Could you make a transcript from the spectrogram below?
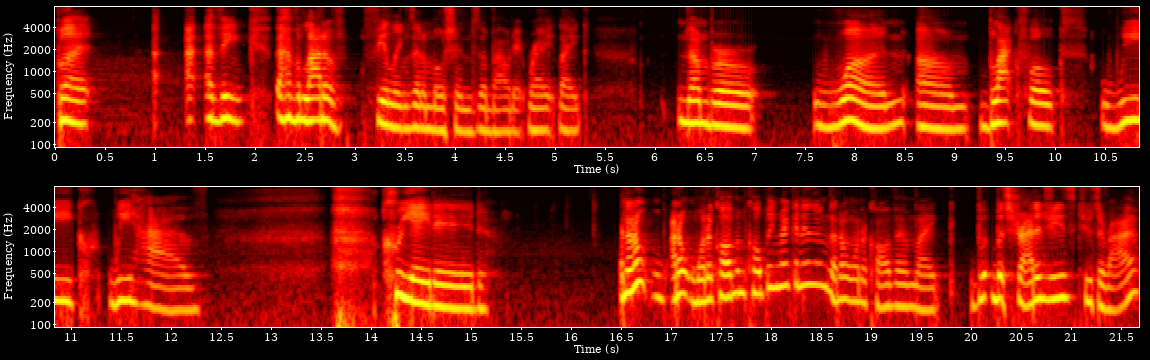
but I, I think I have a lot of feelings and emotions about it, right? Like, number one, um, black folks, we we have created and I don't I don't want to call them coping mechanisms. I don't want to call them like but, but strategies to survive,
